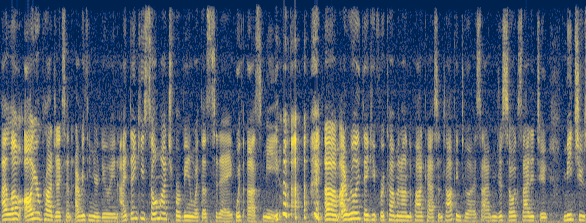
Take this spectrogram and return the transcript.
I love all your projects and everything you're doing. I thank you so much for being with us today, with us, me. um, I really thank you for coming on the podcast and talking to us. I'm just so excited to meet you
